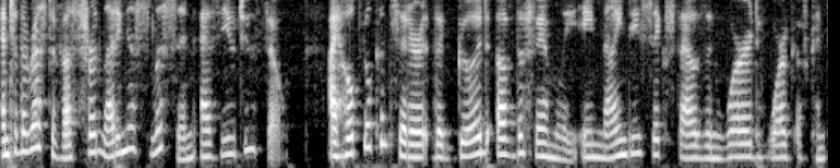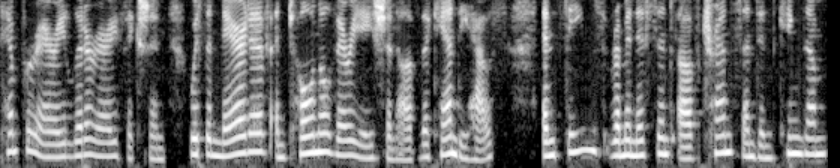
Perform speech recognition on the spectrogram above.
and to the rest of us for letting us listen as you do so. I hope you'll consider The Good of the Family, a 96,000 word work of contemporary literary fiction with the narrative and tonal variation of The Candy House and themes reminiscent of Transcendent Kingdom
